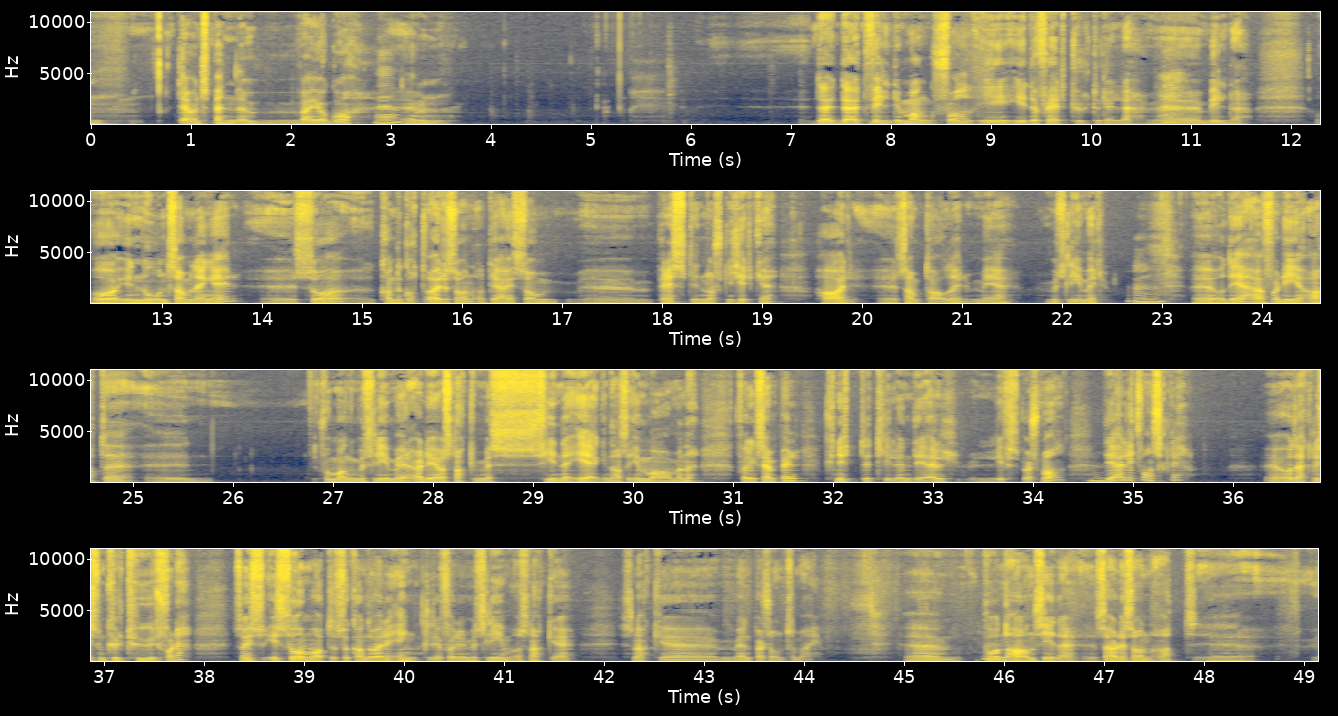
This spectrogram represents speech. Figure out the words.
det er jo en spennende vei å gå. Ja. Det er, det er et veldig mangfold i, i det flerkulturelle eh, bildet. Og i noen sammenhenger eh, så kan det godt være sånn at jeg som eh, prest i Den norske kirke har eh, samtaler med muslimer. Eh, og det er fordi at for mange muslimer er det å snakke med sine egne, altså imamene f.eks., knyttet til en del livsspørsmål, det er litt vanskelig. Eh, Og det er ikke liksom kultur for det. Så i, i så måte så kan det være enklere for en muslim å snakke, snakke med en person som meg. Eh, På den annen side så er det sånn at eh,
